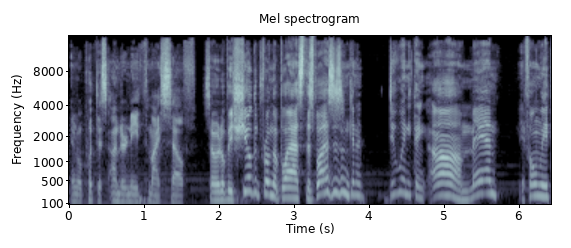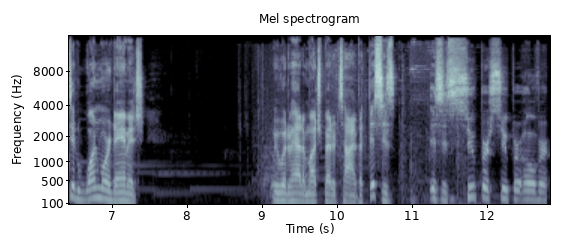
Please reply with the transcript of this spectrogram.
and we'll put this underneath myself. So it'll be shielded from the blast. This blast isn't gonna do anything. Oh, man. If only it did one more damage, we would have had a much better time. But this is, this is super, super over.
